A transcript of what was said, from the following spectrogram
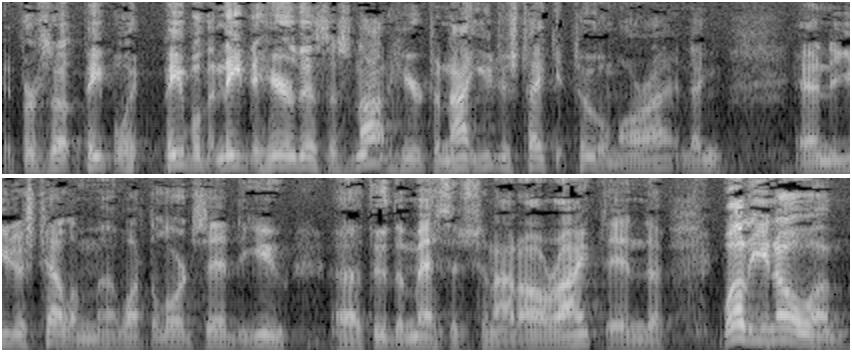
if there's uh, people people that need to hear this that's not here tonight, you just take it to them. All right. Can, and you just tell them uh, what the Lord said to you uh, through the message tonight. All right. And well, you know, um,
